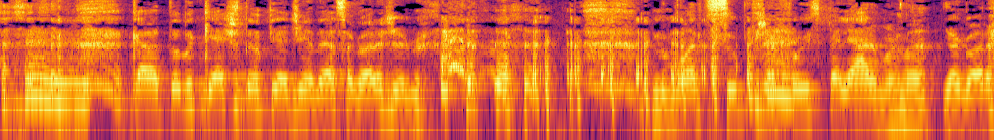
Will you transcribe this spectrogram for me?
Cara, todo cast tem uma piadinha dessa agora, Diego. no Morte Súbito já foi o Spell Armor, né? E agora.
